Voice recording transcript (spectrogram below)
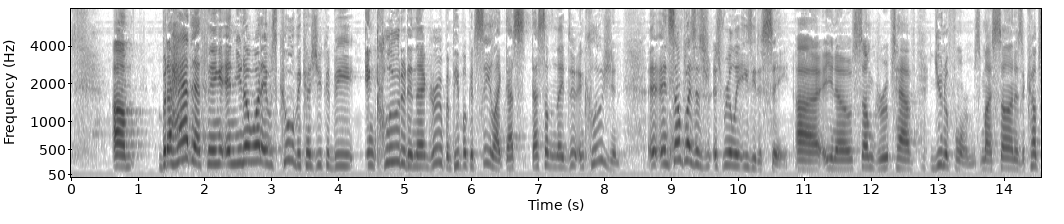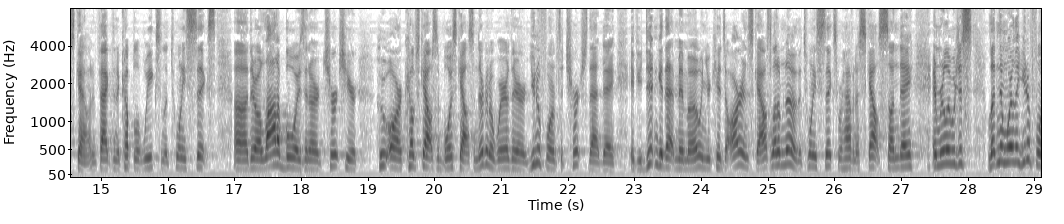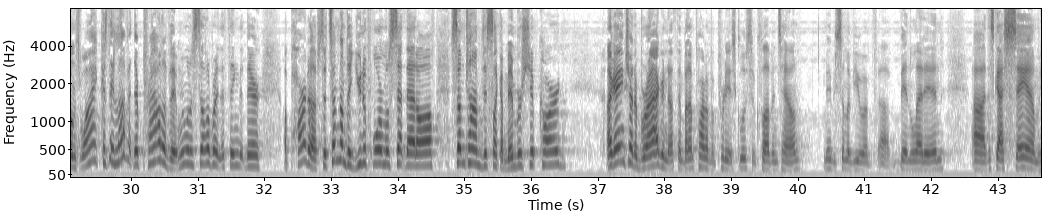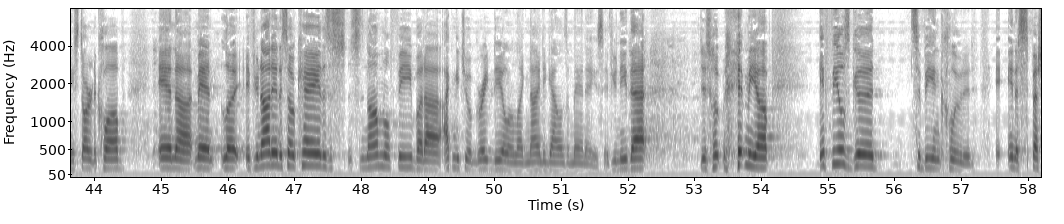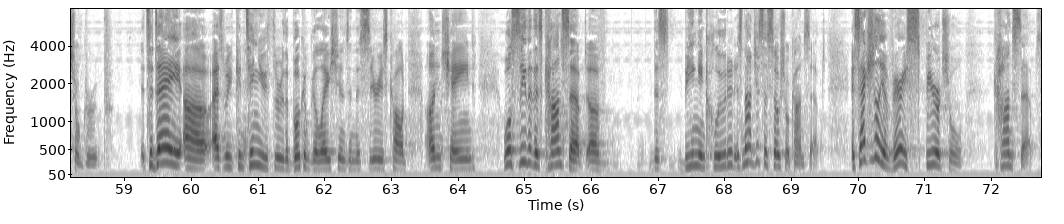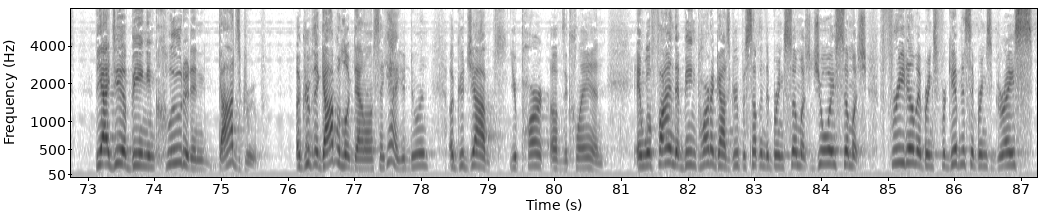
Um, but I had that thing, and you know what? It was cool because you could be included in that group, and people could see like that's that's something they do. Inclusion. In some places, it's really easy to see. Uh, you know, some groups have uniforms. My son is a Cub Scout. In fact, in a couple of weeks, on the 26th, uh, there are a lot of boys in our church here who are Cub Scouts and Boy Scouts, and they're going to wear their uniforms to church that day. If you didn't get that memo and your kids are in Scouts, let them know. The 26th, we're having a Scout Sunday, and really we're just letting them wear their uniforms. Why? Because they love it. They're proud of it. We want to celebrate the thing that they're a part of. So sometimes a uniform will set that off. Sometimes it's like a membership card. Like, I ain't trying to brag or nothing, but I'm part of a pretty exclusive club in town. Maybe some of you have uh, been let in. Uh, this guy, Sam, he started a club. And uh, man, look, if you're not in, it's okay. There's a, a nominal fee, but uh, I can get you a great deal on like 90 gallons of mayonnaise. If you need that, just hook, hit me up. It feels good to be included in a special group. Today, uh, as we continue through the book of Galatians in this series called Unchained, we'll see that this concept of this being included is not just a social concept, it's actually a very spiritual concept. The idea of being included in God's group, a group that God would look down on and say, Yeah, you're doing a good job. You're part of the clan. And we'll find that being part of God's group is something that brings so much joy, so much freedom. It brings forgiveness, it brings grace,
